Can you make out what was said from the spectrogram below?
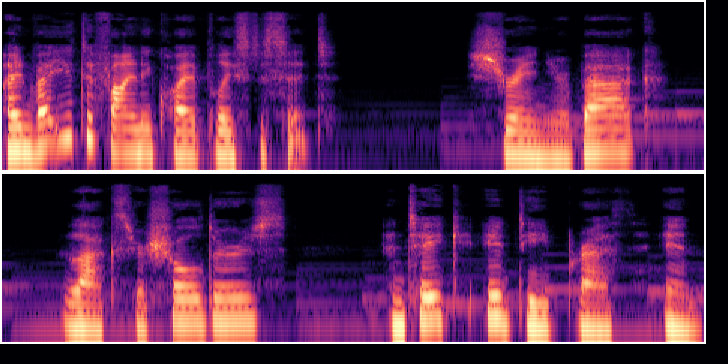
I invite you to find a quiet place to sit. Strain your back, relax your shoulders, and take a deep breath in.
